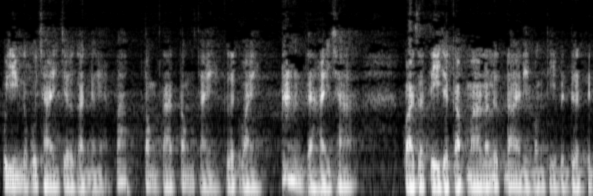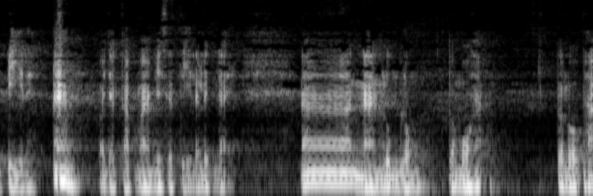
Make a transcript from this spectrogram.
ผู้หญิงกับผู้ชายเจอกันอย่างเงี้ยปั๊บต้องตาต้องใจเกิดไวแต่หายช้า กว่าสติจะกลับมาระลึกได้เนี่ยบางทีเป็นเดือนเป็นปีเลยกว่าจะกลับมามีสติระลึกได้นานนานลุ่มหลง ตัวโมหะ ตัวโลภะ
